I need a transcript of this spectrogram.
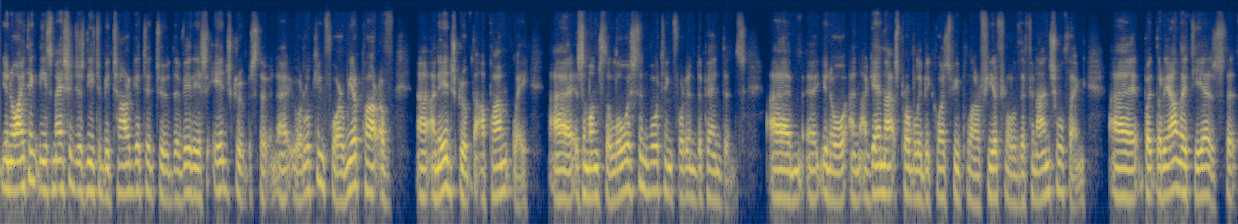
you know, I think these messages need to be targeted to the various age groups that uh, we're looking for. We're part of uh, an age group that apparently uh, is amongst the lowest in voting for independence. Um, uh, you know, and again, that's probably because people are fearful of the financial thing. Uh, but the reality is that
